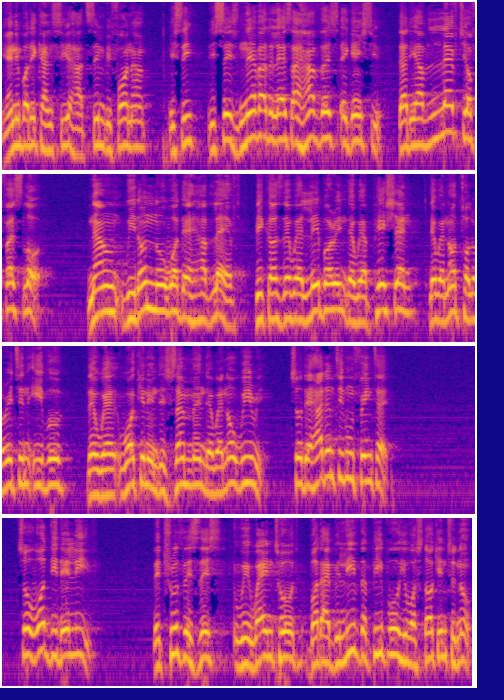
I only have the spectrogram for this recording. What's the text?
Anybody can see, had seen before now. You see, he says, Nevertheless, I have this against you, that you have left your first love. Now, we don't know what they have left because they were laboring, they were patient, they were not tolerating evil, they were working in discernment, they were not weary. So they hadn't even fainted. So, what did they leave? The truth is this we weren't told, but I believe the people he was talking to know.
